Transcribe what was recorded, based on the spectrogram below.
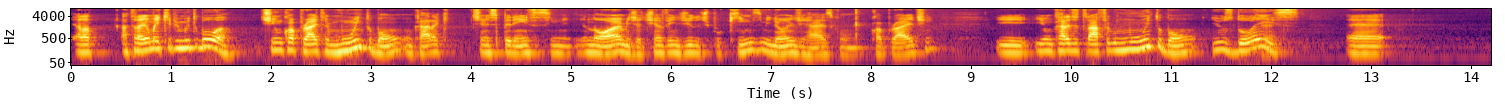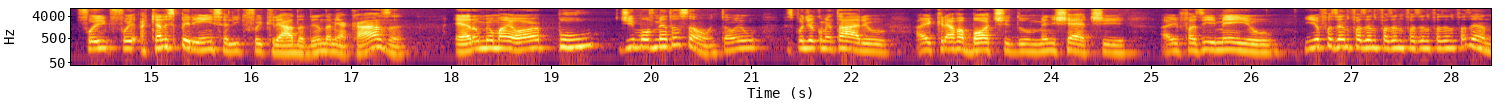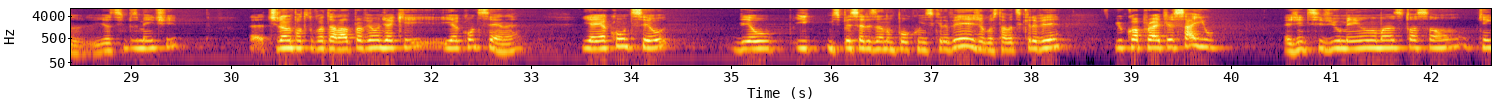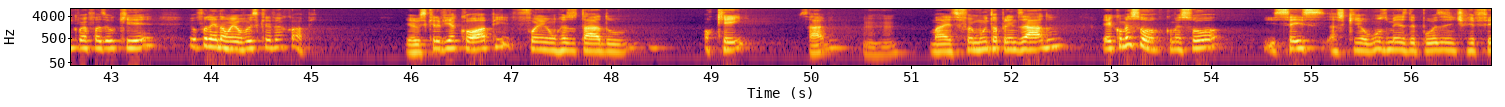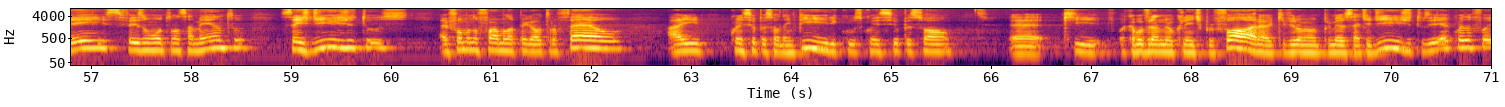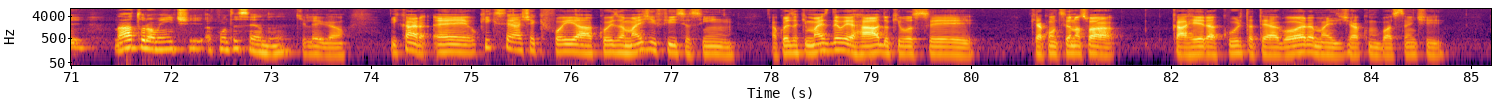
ela atraiu uma equipe muito boa. Tinha um copywriter muito bom, um cara que tinha uma experiência, assim, enorme, já tinha vendido, tipo, 15 milhões de reais com copywriting e, e um cara de tráfego muito bom. E os dois. É. É, foi, foi aquela experiência ali que foi criada dentro da minha casa era o meu maior pool de movimentação. Então eu respondia comentário, aí criava bot do ManyChat, aí fazia e-mail, ia fazendo, fazendo, fazendo, fazendo, fazendo, fazendo. Ia simplesmente é, tirando para tudo quanto é lado para ver onde é que ia acontecer, né? E aí aconteceu de eu ir me especializando um pouco em escrever, já gostava de escrever e o copywriter saiu. A gente se viu meio numa situação, quem que vai fazer o quê? Eu falei, não, eu vou escrever a copy. Eu escrevi a copy, foi um resultado ok, sabe? Uhum. Mas foi muito aprendizado. E aí começou, começou e seis, acho que alguns meses depois a gente refez, fez um outro lançamento, seis dígitos, aí fomos no Fórmula pegar o troféu, aí conheci o pessoal da Empíricos, conheci o pessoal é, que acabou virando meu cliente por fora, que virou meu primeiro sete dígitos, e aí a coisa foi naturalmente acontecendo, né? Que legal. E, cara, é, o que, que você acha que foi a coisa mais difícil, assim, a coisa que mais deu errado que você que aconteceu na sua carreira curta até agora, mas já com bastante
